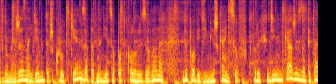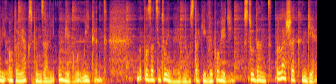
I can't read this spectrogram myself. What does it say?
W numerze znajdziemy też krótkie, zapewne nieco podkoloryzowane wypowiedzi mieszkańców, których dziennikarze zapytali o to, jak spędzali ubiegły weekend. No to zacytujmy jedną z takich wypowiedzi. Student Leszek G.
